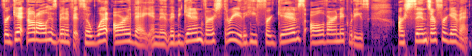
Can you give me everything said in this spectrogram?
forget not all his benefits. So what are they? And they begin in verse three that he forgives all of our iniquities. Our sins are forgiven.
